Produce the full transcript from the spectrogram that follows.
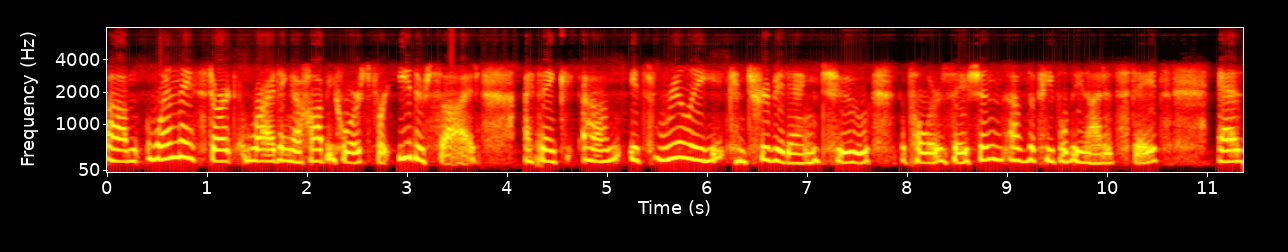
um, when they start riding a hobby horse for either side, I think um, it's really contributing to the polarization of the people of the United States. As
